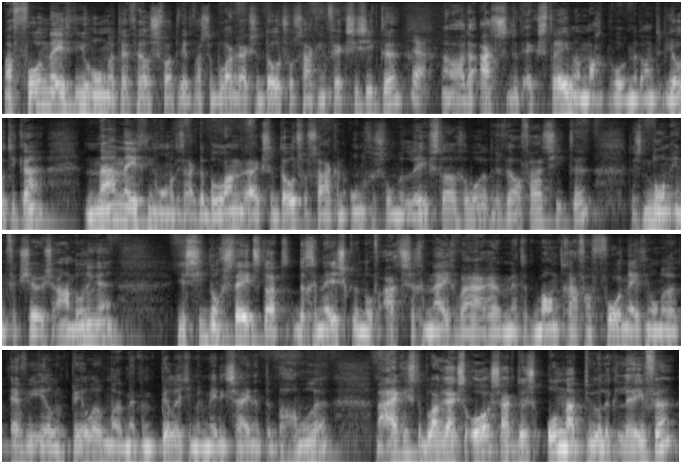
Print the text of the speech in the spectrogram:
Maar voor 1900, even heel zwart-wit, was de belangrijkste doodsoorzaak infectieziekte. Ja. Nou hadden artsen natuurlijk extreme macht bijvoorbeeld met antibiotica. Na 1900 is eigenlijk de belangrijkste doodsoorzaak een ongezonde leefstijl geworden, dus welvaartsziekte, dus non-infectieuze aandoeningen. Je ziet nog steeds dat de geneeskunde of artsen geneigd waren met het mantra van voor 1900 every ill een pil, om met een pilletje met medicijnen te behandelen. Maar eigenlijk is de belangrijkste oorzaak dus onnatuurlijk leven.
